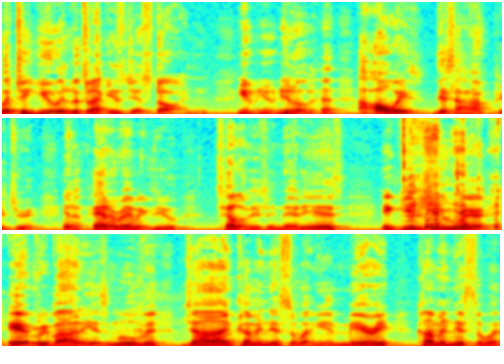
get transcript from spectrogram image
But to you it looks like it's just starting. You you you know, I always this is how I picture it in a panoramic view television that is. It gives you where everybody is moving, John coming this way and Mary coming this way,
